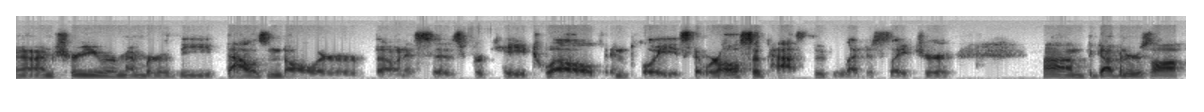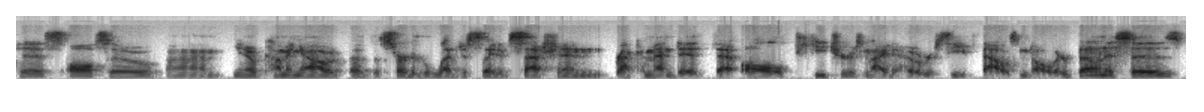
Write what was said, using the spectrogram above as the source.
I'm sure you remember the thousand dollar bonuses for K twelve employees that were also passed through the legislature. Um, the governor's office also, um, you know, coming out of the start of the legislative session, recommended that all teachers in Idaho receive thousand dollar bonuses.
